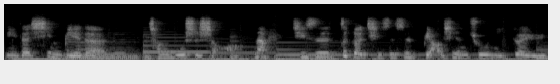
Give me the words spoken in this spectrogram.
你的性别的称呼是什么？那其实这个其实是表现出你对于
